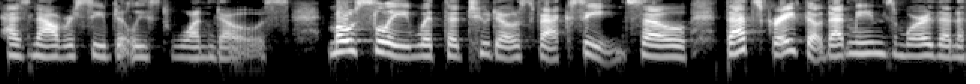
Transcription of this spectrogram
has now received at least one dose, mostly with the two dose vaccine. So that's great great, though. That means more than a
